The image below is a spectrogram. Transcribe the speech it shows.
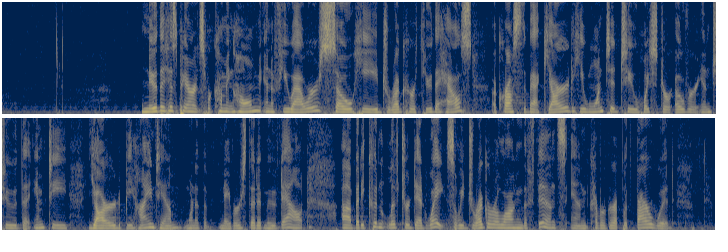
knew that his parents were coming home in a few hours, so he drug her through the house across the backyard. He wanted to hoist her over into the empty yard behind him, one of the neighbors that had moved out uh, but he couldn't lift her dead weight, so he drug her along the fence and covered her up with firewood.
